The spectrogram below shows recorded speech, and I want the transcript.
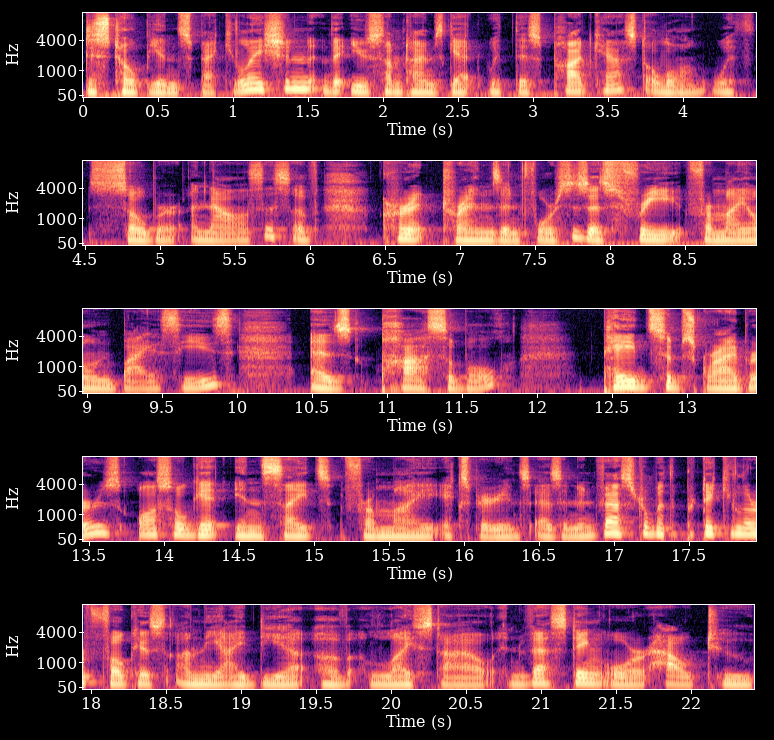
dystopian speculation that you sometimes get with this podcast, along with sober analysis of current trends and forces, as free from my own biases as possible. Paid subscribers also get insights from my experience as an investor with a particular focus on the idea of lifestyle investing or how to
